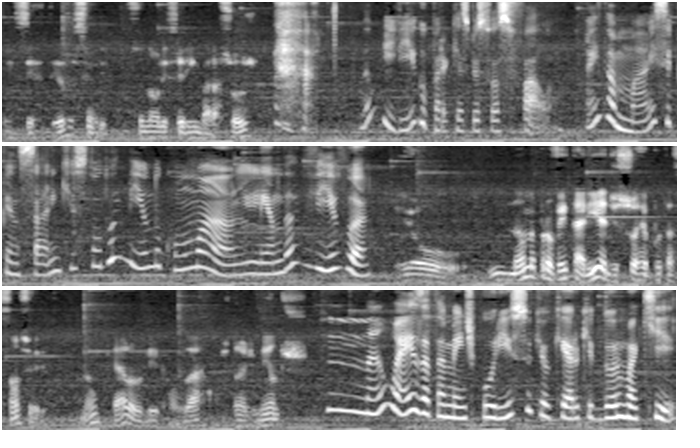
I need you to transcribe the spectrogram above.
Tem certeza, senhorita? Isso não lhe seria embaraçoso? Não ligo para que as pessoas falam. Ainda mais se pensarem que estou dormindo com uma lenda viva. Eu não me aproveitaria de sua reputação, senhorita. Não quero lhe causar constrangimentos. Não é exatamente por isso que eu quero que durma aqui,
